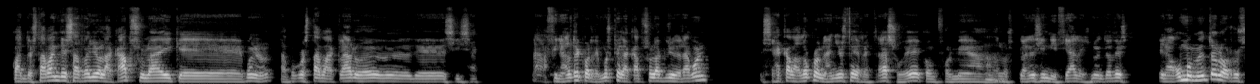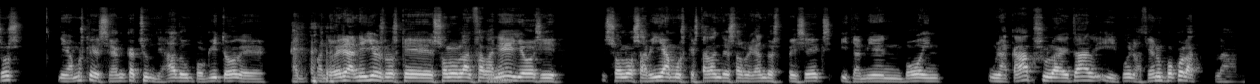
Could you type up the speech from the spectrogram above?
cuando estaba en desarrollo la cápsula y que, bueno, tampoco estaba claro eh, de si se... Al final recordemos que la cápsula Crew Dragon se ha acabado con años de retraso, ¿eh? conforme a, a los planes iniciales, ¿no? Entonces, en algún momento los rusos, digamos que se han cachundeado un poquito de cuando eran ellos los que solo lanzaban ellos y solo sabíamos que estaban desarrollando SpaceX y también Boeing una cápsula y tal, y bueno, hacían un poco la, la,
